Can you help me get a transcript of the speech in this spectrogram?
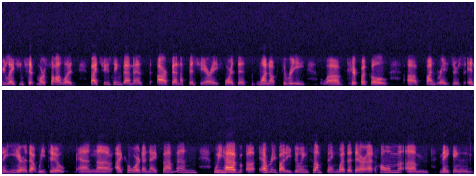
relationship more solid by choosing them as our beneficiary for this one of three uh, typical uh, fundraisers in a year that we do, and uh, I coordinate them, and we have uh, everybody doing something, whether they're at home um, making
